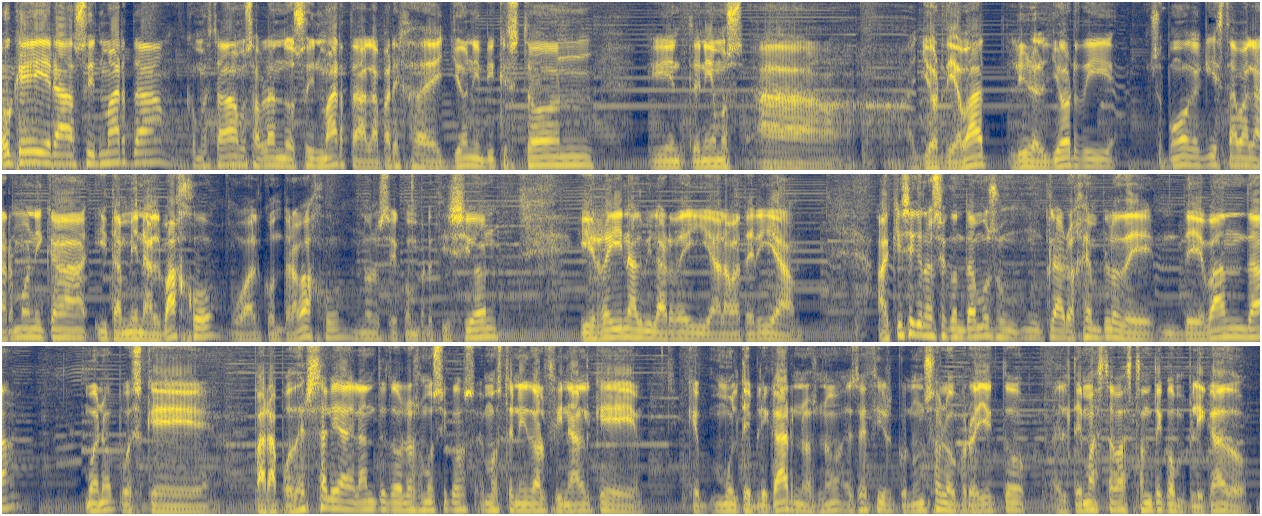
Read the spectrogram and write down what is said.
Ok, era Sweet Marta, como estábamos hablando, Sweet Marta, la pareja de Johnny Big Stone, y teníamos a, Jordi Abad, Little Jordi, supongo que aquí estaba la armónica y también al bajo o al contrabajo, no lo sé con precisión, y Reina al Vilardey a la batería. Aquí sí que nos encontramos un, claro ejemplo de, de banda, bueno, pues que para poder salir adelante todos los músicos hemos tenido al final que, multiplicarnos, ¿no? Es decir, con un solo proyecto el tema está bastante complicado.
